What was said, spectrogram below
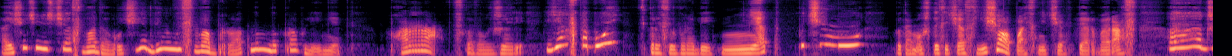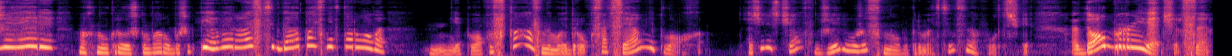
а еще через час вода в ручье двинулась в обратном направлении. «Пора», — сказал Джерри. «Я с тобой?» — спросил воробей. «Нет». «Почему?» Потому что сейчас еще опаснее, чем в первый раз. — А, Джерри! — махнул крылышком воробушек. — Первый раз всегда опаснее второго. — Неплохо сказано, мой друг, совсем неплохо. А через час Джерри уже снова примостился на форточке. — Добрый вечер, сэр.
